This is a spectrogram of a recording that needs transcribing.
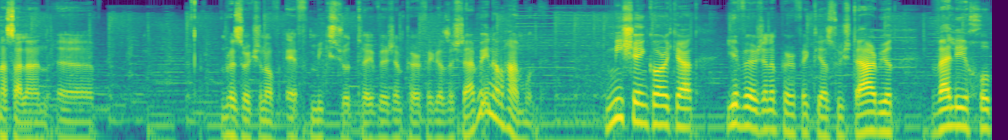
مثلا Resurrection of F mix شد تا version perfect ازش در بیاد اینم همونه. میشه این کار کرد یه version perfect ی از توش در بیاد ولی خب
